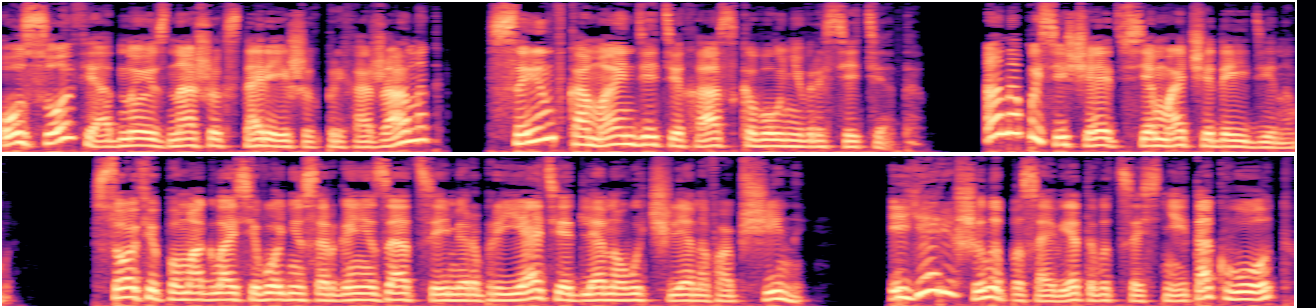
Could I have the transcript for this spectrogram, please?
У Софи, одной из наших старейших прихожанок, сын в команде Техасского университета. Она посещает все матчи до единого. Софи помогла сегодня с организацией мероприятия для новых членов общины, и я решила посоветоваться с ней. Так вот,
